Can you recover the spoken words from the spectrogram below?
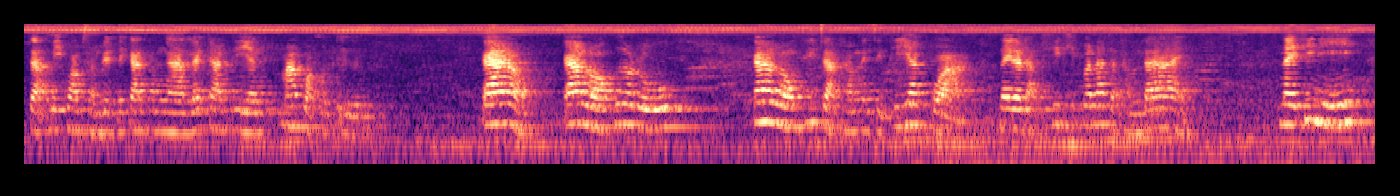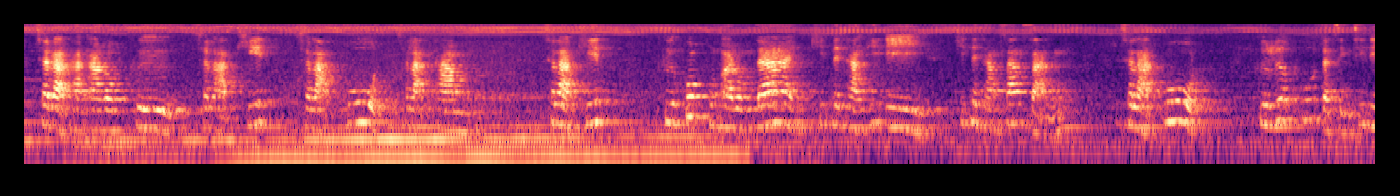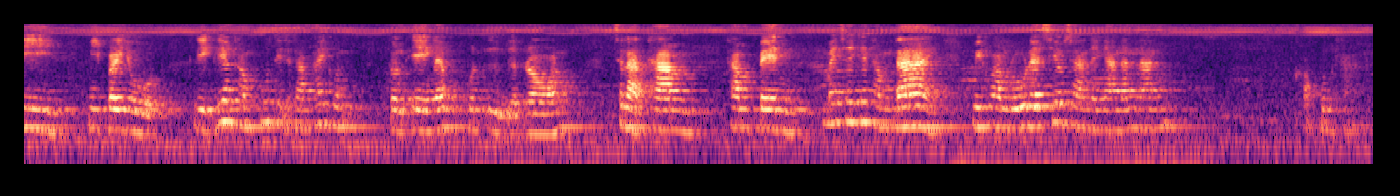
จะมีความสำเร็จในการทำงานและการเรียนมากกว่าคนอื่น 9. กล้าลองเพื่อรู้ กล้าลองที่จะทำในสิ่งที่ยากกว่า ในระดับที่คิดว่าน่าจะทำได้ ในที่นี้ฉลาดทางอารมณ์คือ ฉลาดคิด ฉลาดพูด ฉลาดทำฉลาดคิดคือควบคุมอารมณ์ได้ คิดในทางที่ดี คิดในทางสร้างสรรค์ ฉลาดพูด คือเลือกพูดแต่สิ่งที่ดี มีประโยชน์ หลีกเลี่ยงคำพูดที่จะทำให้คนตนเองและบุคคลอื่นเดือดร้อน ฉลาดทำทำเป็น ไม่ใช่แค่ทำได้ มีความรู้และเชี่ยวชาญในงานนั้นๆ ขอบคุณค่ะ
